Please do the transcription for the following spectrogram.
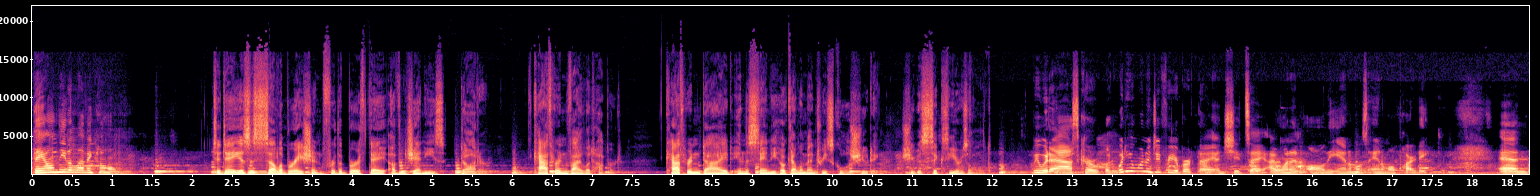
they all need a loving home. Today is a celebration for the birthday of Jenny's daughter, Catherine Violet Hubbard. Catherine died in the Sandy Hook Elementary School shooting. She was six years old. We would ask her, like, what do you want to do for your birthday? And she'd say, I want an all the animals animal party. And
